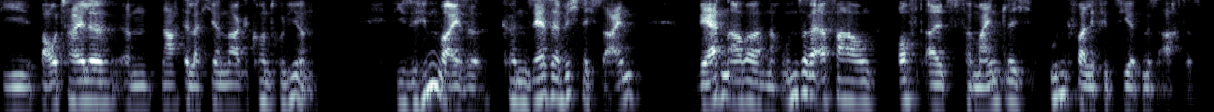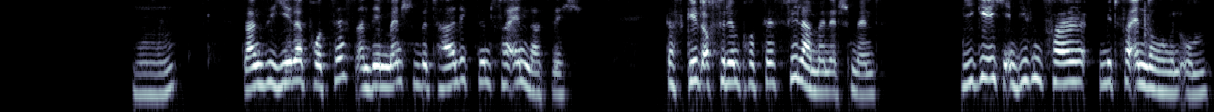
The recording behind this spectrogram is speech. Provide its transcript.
die Bauteile ähm, nach der Lackieranlage kontrollieren. Diese Hinweise können sehr, sehr wichtig sein, werden aber nach unserer Erfahrung oft als vermeintlich unqualifiziert missachtet. Mhm. Sagen Sie, jeder Prozess, an dem Menschen beteiligt sind, verändert sich. Das gilt auch für den Prozess Fehlermanagement. Wie gehe ich in diesem Fall mit Veränderungen um?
